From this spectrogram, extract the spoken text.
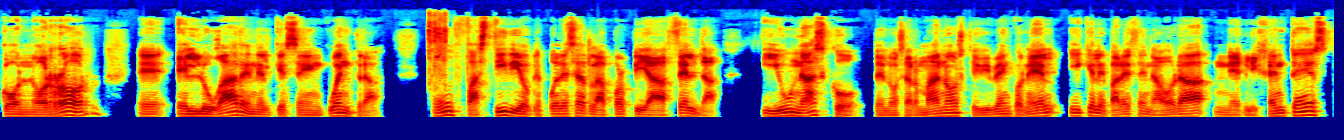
con horror, eh, el lugar en el que se encuentra un fastidio que puede ser la propia celda y un asco de los hermanos que viven con él y que le parecen ahora negligentes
